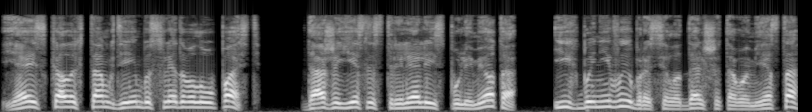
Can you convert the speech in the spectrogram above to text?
Я искал их там, где им бы следовало упасть. Даже если стреляли из пулемета, их бы не выбросило дальше того места,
